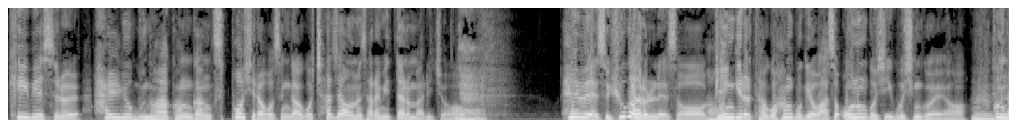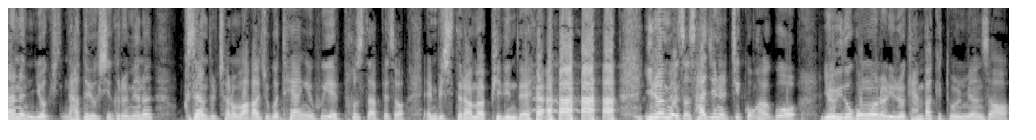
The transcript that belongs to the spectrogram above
KBS를 한류 문화 관광 스포이라고 생각하고 찾아오는 사람이 있다는 말이죠. 예. 해외에서 휴가를 내서 어. 비행기를 타고 한국에 와서 오는 곳이 이곳인 거예요. 음. 그럼 나는 역시 나도 역시 그러면은 그 사람들처럼 와가지고 태양의 후예 포스트 앞에서 MBC 드라마 PD인데 이러면서 사진을 찍고 가고 여의도 공원을 이렇게 한 바퀴 돌면서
